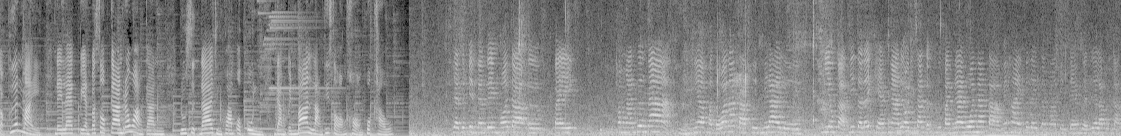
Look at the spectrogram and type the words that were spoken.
กับเพื่อนใหม่ ได้แลกเปลี่ยนประสบการณ์ระหว่างกัน รู้สึกได้ถึงความอบอุ่น ดังเป็นบ้านหลังที่สองของพวกเขา อยากจะเปลี่ยนแปลงตัวเองเพราะจะเออไปทำงานเบื้องหน้าอย่างเงี้ยค่ะแต่ว่าหน้าตาคือไม่ได้เลย มีโอกาสที่จะได้แคสงานได้ออดิชั่นแต่คือไปไม่ได้เพราะว่าหน้าตาไม่ให้ก็เลยจะมาเปลี่ยนแปลงเผื่อที่จะรับโอกาส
